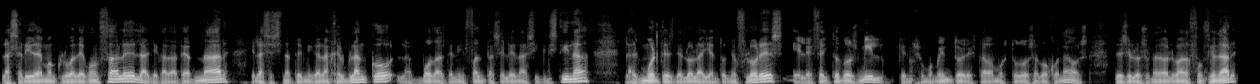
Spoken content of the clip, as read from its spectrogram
la salida de Moncloa de González, la llegada de Aznar, el asesinato de Miguel Ángel Blanco, las bodas de la infantas Helenas y Cristina, las muertes de Lola y Antonio Flores, el efecto 2000, que en su momento estábamos todos acojonados de si los ordenadores van a funcionar,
